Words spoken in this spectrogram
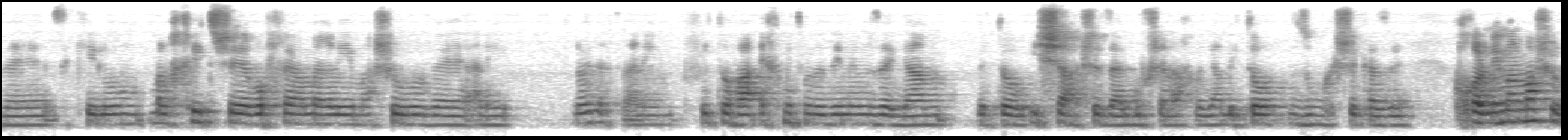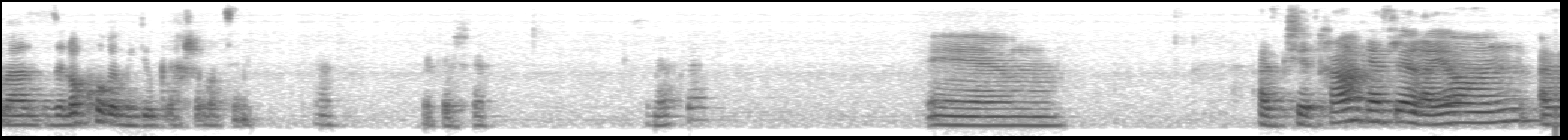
וזה כאילו מלחיץ שרופא אומר לי משהו ואני לא יודעת, ואני פשוט תוהה איך מתמודדים עם זה גם בתור אישה, שזה הגוף שלך, וגם בתור זוג שכזה חולמים על משהו, ואז זה לא קורה בדיוק איך שרוצים. כן, זה קשה. אמ, אז כשהתחלנו להיכנס להיריון, אז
